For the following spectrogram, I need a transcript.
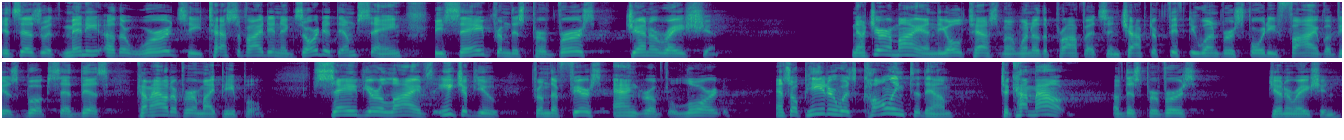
It says, With many other words, he testified and exhorted them, saying, Be saved from this perverse generation. Now, Jeremiah in the Old Testament, one of the prophets, in chapter 51, verse 45 of his book, said this Come out of her, my people. Save your lives, each of you, from the fierce anger of the Lord. And so Peter was calling to them to come out of this perverse generation.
